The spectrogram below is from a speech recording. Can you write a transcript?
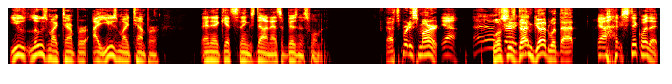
you lose my temper. I use my temper, and it gets things done as a businesswoman. That's pretty smart. Yeah. well, she's done good with that. Yeah, stick with it.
